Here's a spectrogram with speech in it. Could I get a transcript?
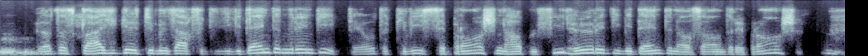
Mhm. Ja, das Gleiche gilt übrigens auch für die Dividendenrendite. Oder? Gewisse Branchen haben viel höhere Dividenden als andere Branchen. Mhm.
